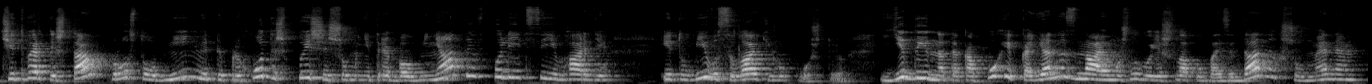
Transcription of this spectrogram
четвертий штамп просто обмінюєте, приходиш, пишеш, що мені треба обміняти в поліції, в гарді, і тобі висилають його поштою. Єдина така похибка, я не знаю, можливо, я йшла по базі даних, що в мене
